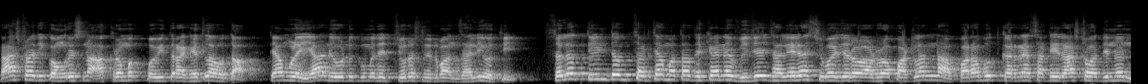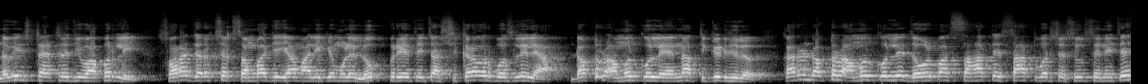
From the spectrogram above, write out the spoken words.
राष्ट्रवादी काँग्रेसनं आक्रमक पवित्रा घेतला होता. त्यामुळे या निवडणुकीमध्ये चुरस निर्माण झाली होती. सलग तीन टर्म चढत्या मताधिक्याने विजयी झालेल्या शिवाजीराव आढळराव पाटलांना पराभूत करण्यासाठी राष्ट्रवादीनं नवीन स्ट्रॅटेजी वापरली. स्वराज्य रक्षक संभाजी या मालिकेमुळे लोकप्रियतेच्या शिखरावर पोहोचलेल्या डॉक्टर अमोल कोल्हे यांना तिकीट दिलं. कारण डॉक्टर अमोल कोल्हे जवळपास सहा ते सात वर्ष शिवसेनेचे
